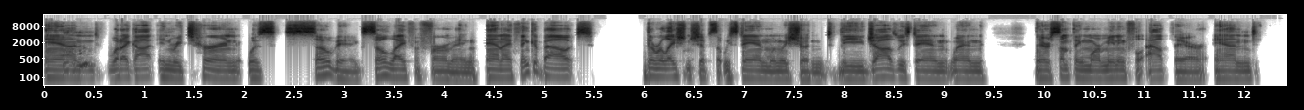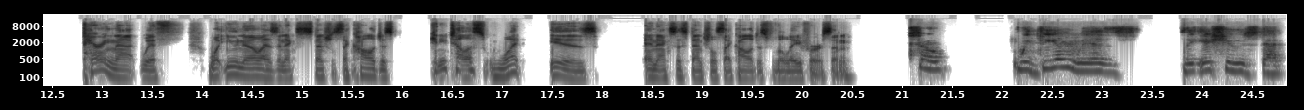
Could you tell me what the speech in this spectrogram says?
And mm-hmm. what I got in return was so big, so life affirming. And I think about the relationships that we stay in when we shouldn't, the jobs we stay in when there's something more meaningful out there. And pairing that with what you know as an existential psychologist, can you tell us what is an existential psychologist for the layperson? So we deal with the issues that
